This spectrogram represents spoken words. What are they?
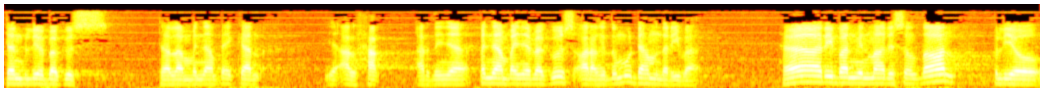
dan beliau bagus dalam menyampaikan ya al haq artinya penyampainya bagus orang itu mudah menerima. Hariban min mali sultan beliau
